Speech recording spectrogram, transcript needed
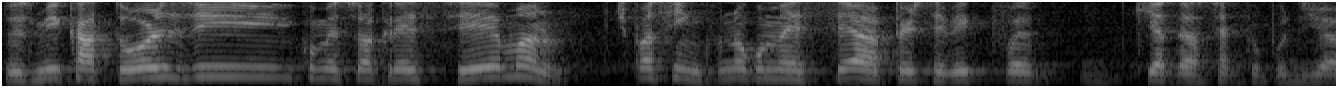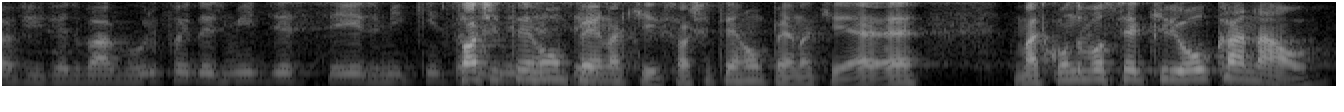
2014 começou a crescer, mano. Tipo assim, quando eu comecei a perceber que, foi, que ia dar certo, que eu podia viver do bagulho, foi 2016, 2015 pra Só te 2016. interrompendo aqui, só te interrompendo aqui. É, é- Mas quando você criou o canal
